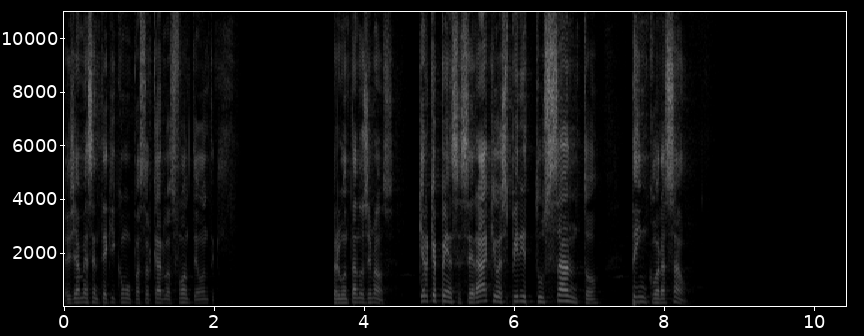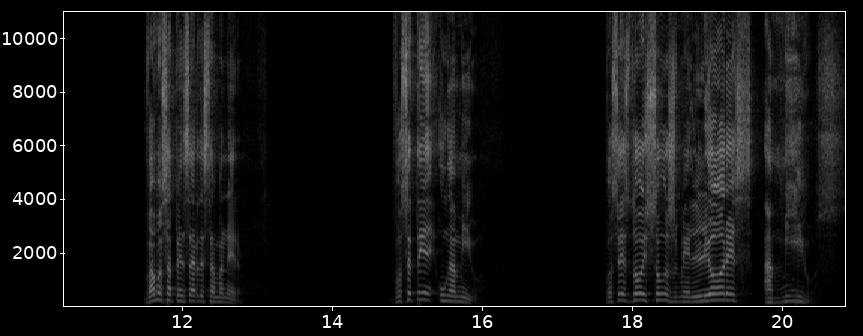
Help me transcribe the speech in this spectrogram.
Eu já me sentei aqui como o pastor Carlos Fonte ontem, perguntando aos irmãos. Quero que pense, será que o Espírito Santo tem coração? Vamos a pensar dessa maneira. Você tem um amigo. Vocês dois são os melhores amigos.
